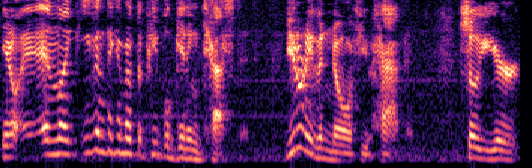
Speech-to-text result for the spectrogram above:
You know, and like even think about the people getting tested. You don't even know if you have it. So your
